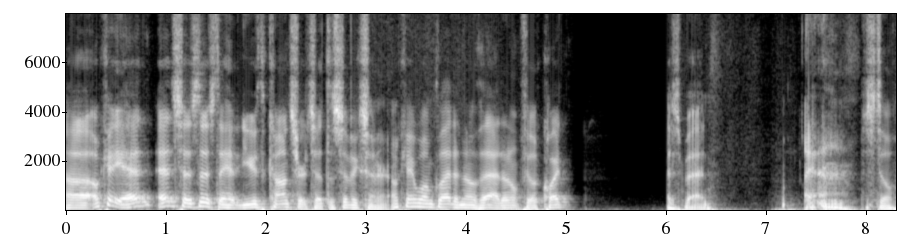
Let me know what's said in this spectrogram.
Uh, okay, Ed. Ed says this. They had youth concerts at the Civic Center. Okay, well, I'm glad to know that. I don't feel quite as bad. still,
